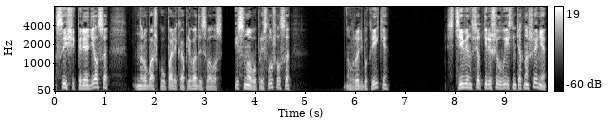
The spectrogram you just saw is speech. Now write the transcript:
Сыщик переоделся, на рубашку упали капли воды с волос, и снова прислушался. Но вроде бы крики. Стивен все-таки решил выяснить отношения.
